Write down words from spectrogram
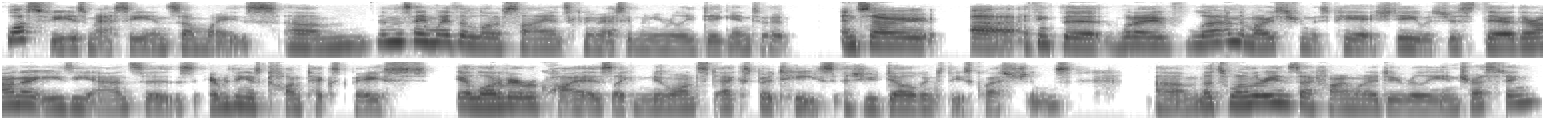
Philosophy is messy in some ways, um, in the same way that a lot of science can be messy when you really dig into it. And so uh, I think that what I've learned the most from this PhD was just there there are no easy answers. Everything is context based. A lot of it requires like nuanced expertise as you delve into these questions. Um, that's one of the reasons I find what I do really interesting.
